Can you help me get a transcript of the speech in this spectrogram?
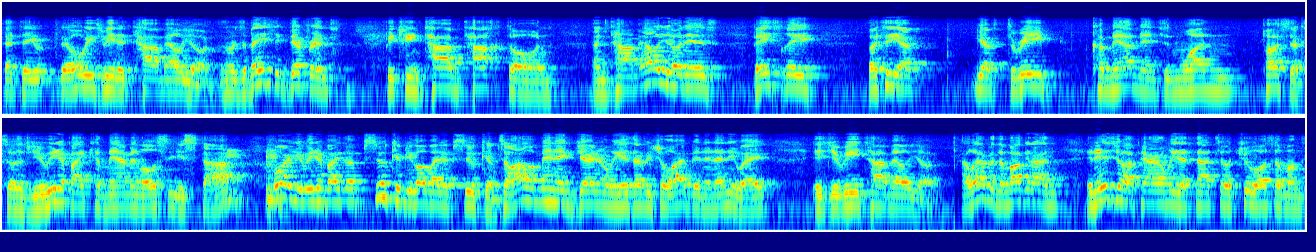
that they, they always read it Tam Elyon. And there's a basic difference between Tam Tachton and Tam Elyon is basically, let's say you have, you have three commandments in one pasuk. So if you read it by commandment, also you stop, or you read it by the psukim, you go by the psukim. So our minig generally is every show I've been in anyway, is you read Tam Elyon. However, the Magen in Israel apparently that's not so true. Also among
